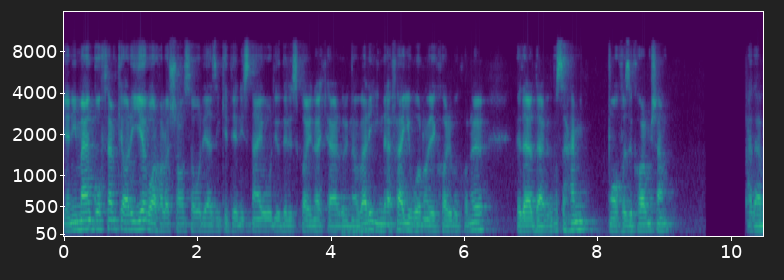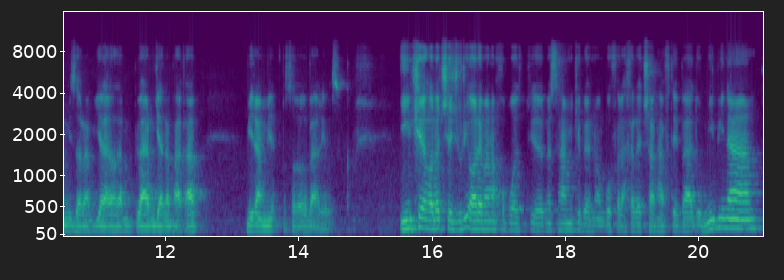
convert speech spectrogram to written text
یعنی من گفتم که آره یه بار حالا شانس آوردی از اینکه دنیس نیوردی و دنیس کاری نکرد و اینا. ولی این دفعه اگه برنامه کاری بکنه پدر در واسه همین محافظه کار میشم. قدم می‌ذارم یا آدم برمیگردم عقب میرم مسابقه بقیه بازی این که حالا چجوری؟ آره منم خب مثل همین که بهنام گفت بالاخره چند هفته بعد رو می‌بینم.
